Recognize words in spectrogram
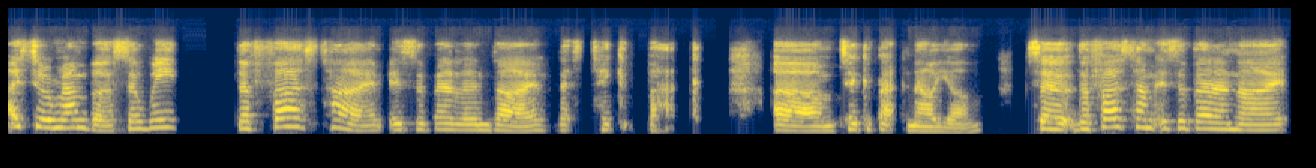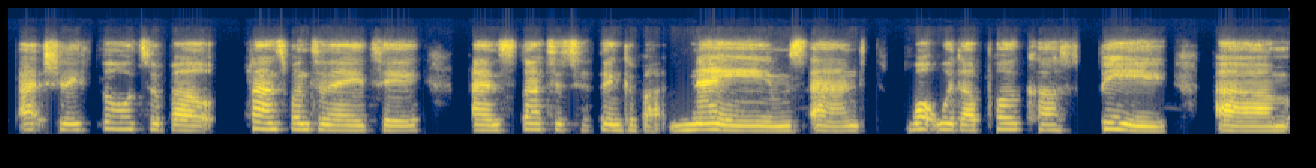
I still remember. So we, the first time Isabella and I, let's take it back. Um, take it back now, young. So the first time Isabella and I actually thought about planned spontaneity and started to think about names and what would our podcast be? Um,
